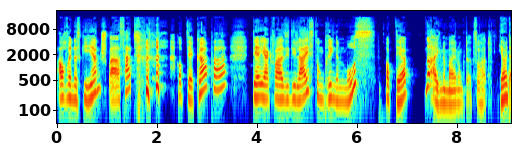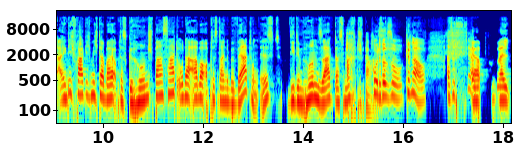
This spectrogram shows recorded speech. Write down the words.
auch wenn das Gehirn Spaß hat, ob der Körper, der ja quasi die Leistung bringen muss, ob der eine eigene Meinung dazu hat. Ja, und eigentlich frage ich mich dabei, ob das Gehirn Spaß hat oder aber ob das deine Bewertung ist, die dem Hirn sagt, das macht Spaß. oder so, genau. Also ja. ja, weil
